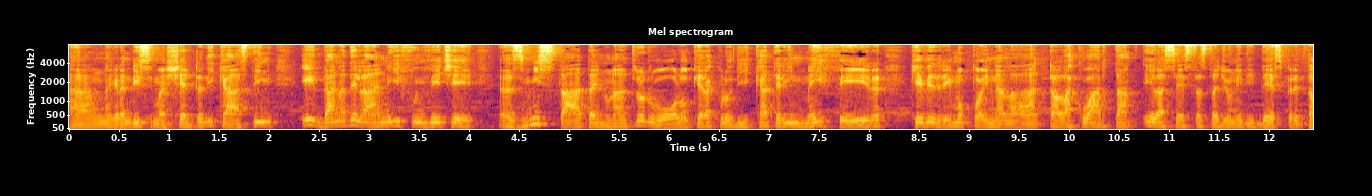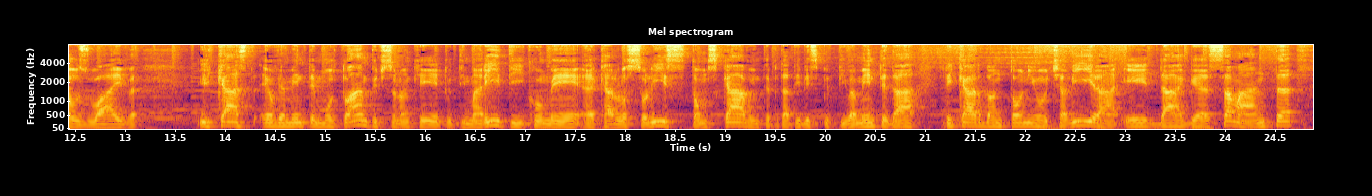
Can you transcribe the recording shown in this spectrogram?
una grandissima scelta di casting e Dana Delani fu invece smistata in un altro ruolo che era quello di Catherine Mayfair che vedremo poi nella, tra la quarta e la sesta stagione di Desperate Housewife. Il cast è ovviamente molto ampio, ci sono anche tutti i mariti come eh, Carlos Solis, Tom Scavo, interpretati rispettivamente da Riccardo Antonio Ciavira e Doug Savant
